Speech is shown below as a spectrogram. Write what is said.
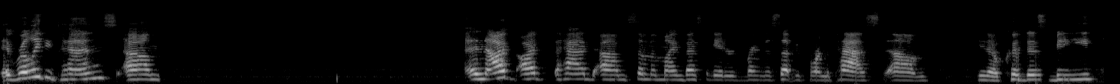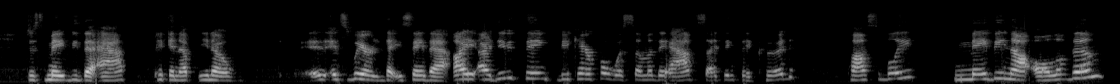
it really depends. Um, and I've I've had um, some of my investigators bring this up before in the past. Um, you know, could this be just maybe the app picking up? You know, it, it's weird that you say that. I I do think be careful with some of the apps. I think they could possibly, maybe not all of them.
